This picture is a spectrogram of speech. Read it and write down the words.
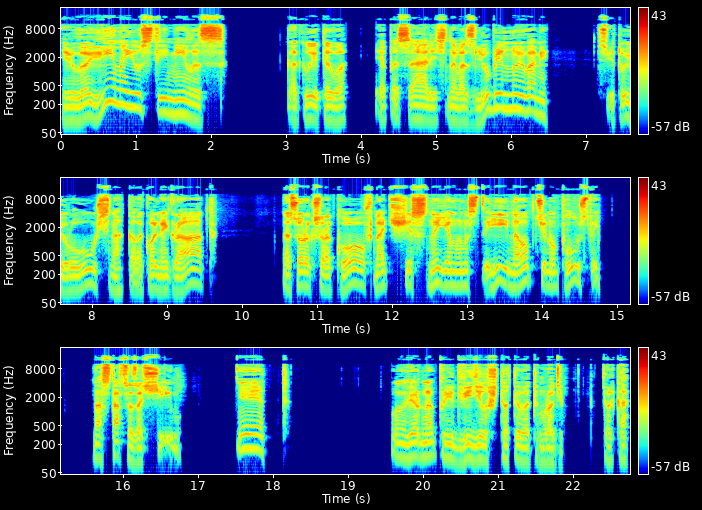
И лавиной устремилась, как вы того и опасались, на возлюбленную вами святую Русь, на колокольный град, на сорок сороков, на честные монастыри, на Оптину пустой, на старца Засиму. Нет, он, верно, предвидел что-то в этом роде, только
